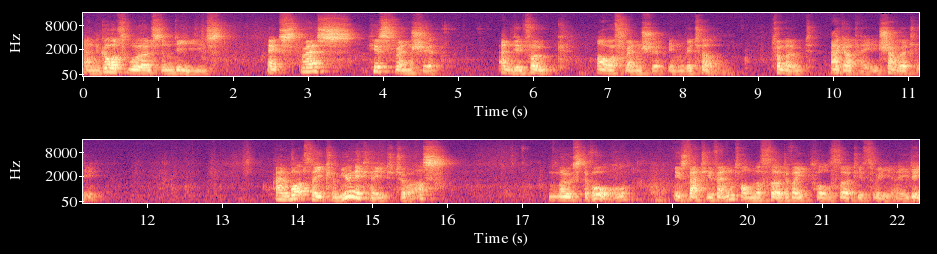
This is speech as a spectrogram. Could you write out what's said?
And God's words and deeds express his friendship and evoke our friendship in return, promote agape, charity. And what they communicate to us, most of all, is that event on the 3rd of April 33 AD,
